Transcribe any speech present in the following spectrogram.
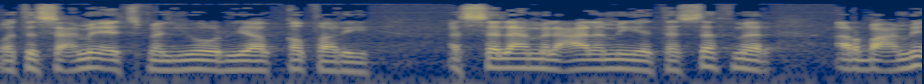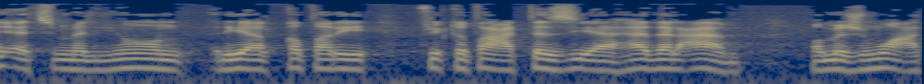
و900 مليون ريال قطري. السلام العالمية تستثمر 400 مليون ريال قطري في قطاع التجزئة هذا العام. ومجموعة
